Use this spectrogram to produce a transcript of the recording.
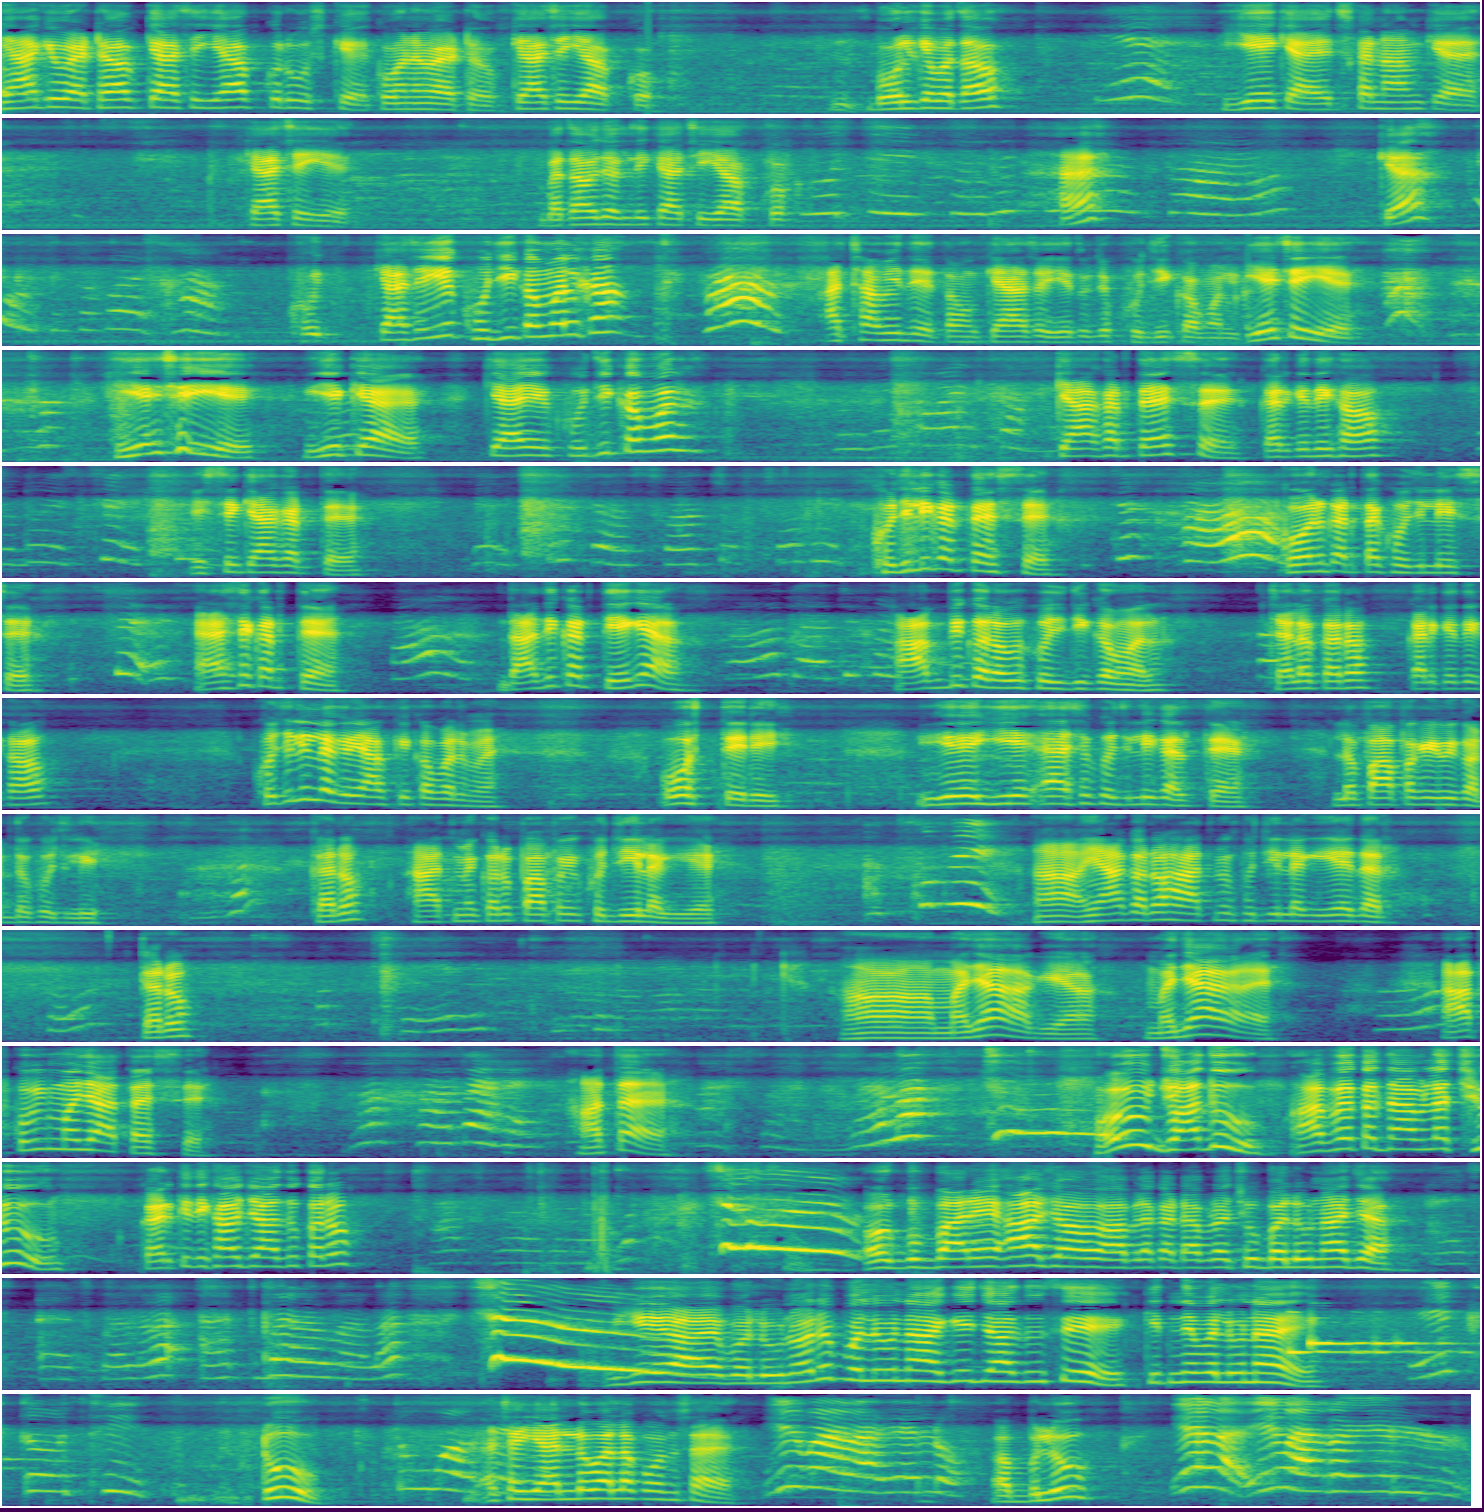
यहाँ के बैठे हो? आप क्या चाहिए आपको रूस के? कोने बैठे हो? क्या चाहिए आपको? बोल के बताओ। ये। ये क्या है? इसका नाम क्या है? क्या चाहिए? बताओ जल्दी क्या चाहिए आपको। है? क्या? खुद क्या चाहिए? खुजी कमल का? हाँ। अच्छा अभी देता हूँ। क्या चाहिए तुझे? खुजी कमल का? ये चाहिए? ये चाहिए? ये क्या है? क्या ये खुजी कमल? क्या करते हैं इससे? करके दिखाओ। इससे क्या करते हैं? खुजली करते हैं इससे? कौन करता है खुजली इससे? ऐसे करते हैं? दादी करती है क्या? आप भी करोगे खुजली कमल? चलो करो करके दिखाओ। खुजली लग रही है आपकी कमर में? ओस तेरी। ये ये ऐसे खुजली करते हैं। लो पापा की भी कर दो खुजली। करो हाथ में करो पापा की खुजली लगी है। हाँ यहाँ करो हाथ में खुजली लगी है इधर। करो। हाँ मज़ा आ गया। मज़ा आ रहा है। आपको भी मज़ा आता है इससे? आता है? ओ जादू! आवे का दावला छू। करके दिखाओ जादू करो। और गुब्बारे आ जाओ आबला का डाबला छू बलून आ जा। ये आए बलून अरे बलून आ गए जादू से। कितने बलून आए? टू। अच्छा येलो वाला कौन सा है? ये वाला येलो और ब्लू ये ये वाला ये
